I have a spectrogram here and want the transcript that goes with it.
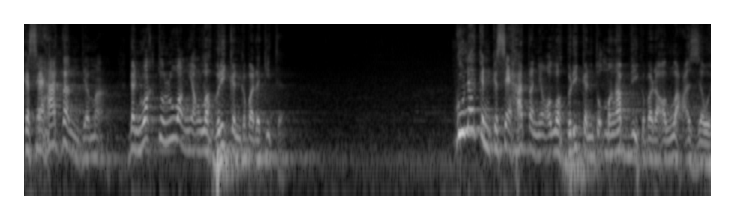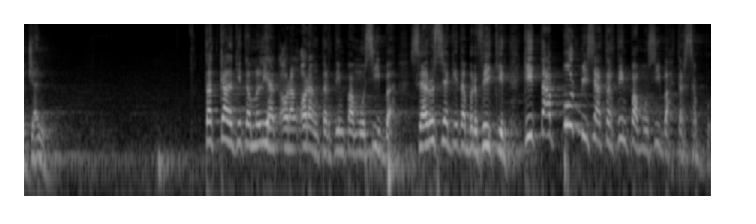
Kesehatan jemaah dan waktu luang yang Allah berikan kepada kita. Gunakan kesehatan yang Allah berikan untuk mengabdi kepada Allah Azza wa Jalla. Tatkala kita melihat orang-orang tertimpa musibah, seharusnya kita berpikir, kita pun bisa tertimpa musibah tersebut.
